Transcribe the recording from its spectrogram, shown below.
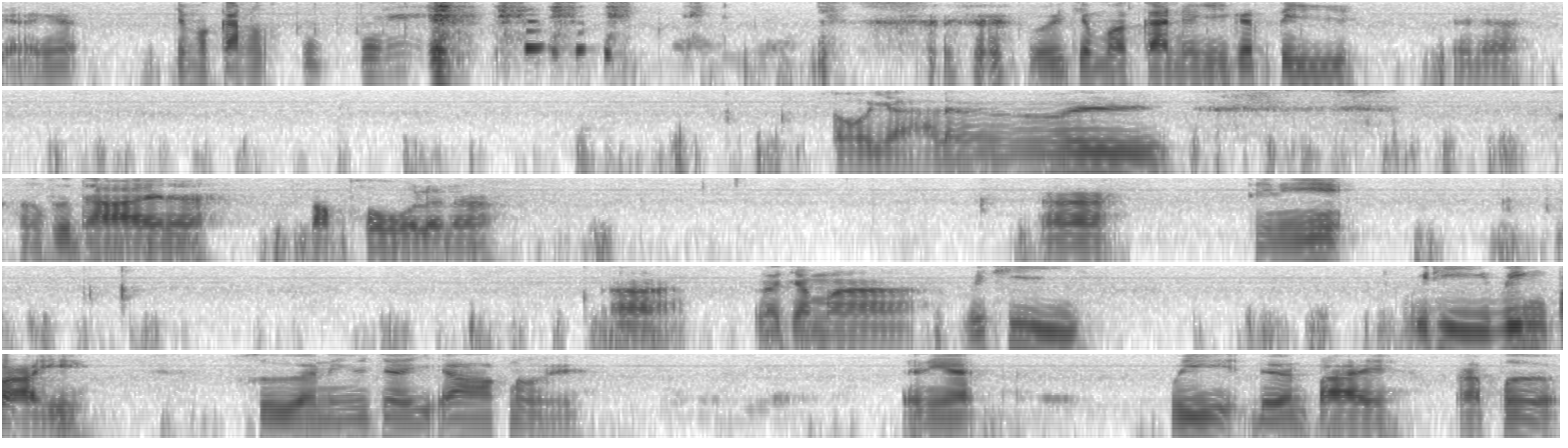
อย่างเงี้ย จะมากันเออจะมากันอย่างงี้ก็ตีเดี๋ยวนะโอ้อย่าเลย ครั้งสุดท้ายนะล็อกโพแล้วนะ อ่า ทีนี้ อ่า เราจะมาวิธี วิธีวิ่งไป คืออันนี้จะยากหน่อยแต่เนี้ยวิเดินไปอาเปอร์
